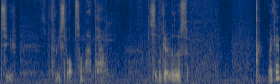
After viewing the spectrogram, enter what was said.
two, three swaps on that pile. So we'll get rid of those. Okay.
